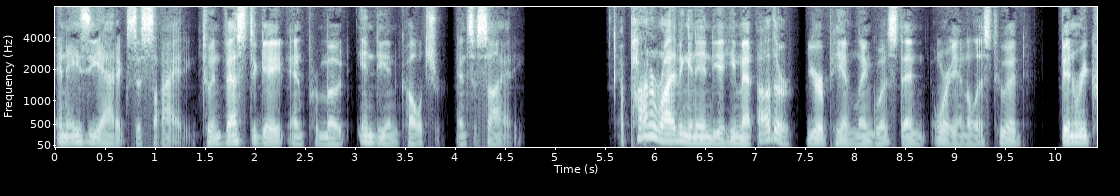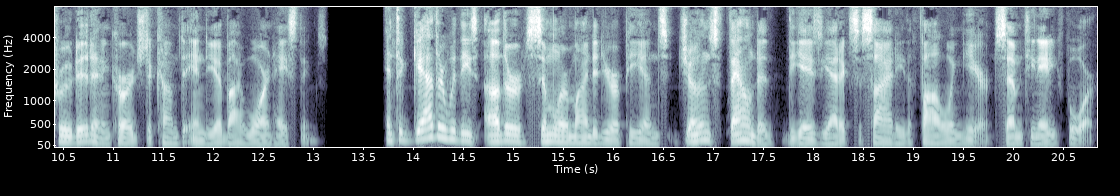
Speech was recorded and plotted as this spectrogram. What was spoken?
an Asiatic society to investigate and promote Indian culture and society. Upon arriving in India, he met other European linguists and Orientalists who had been recruited and encouraged to come to India by Warren Hastings. And together with these other similar minded Europeans, Jones founded the Asiatic Society the following year, 1784.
